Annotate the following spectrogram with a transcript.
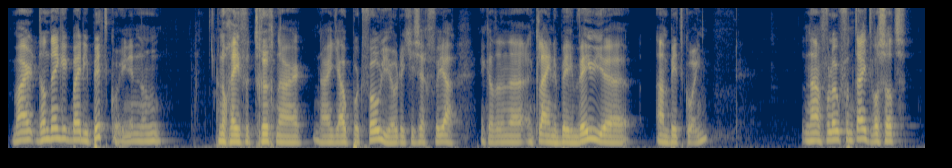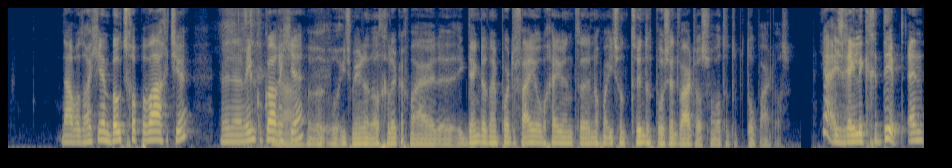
Maar dan denk ik bij die bitcoin... en dan nog even terug naar, naar jouw portfolio... dat je zegt van ja, ik had een, eh, een kleine BMW eh, aan bitcoin. Na een verloop van tijd was dat... Nou, wat had je? Een boodschappenwagentje? Een eh, winkelkarretje? Nou, wel- iets meer dan dat gelukkig. Maar ik denk dat mijn portefeuille op een gegeven moment nog maar iets van 20% waard was van wat het op de top waard was. Ja, hij is redelijk gedipt. En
